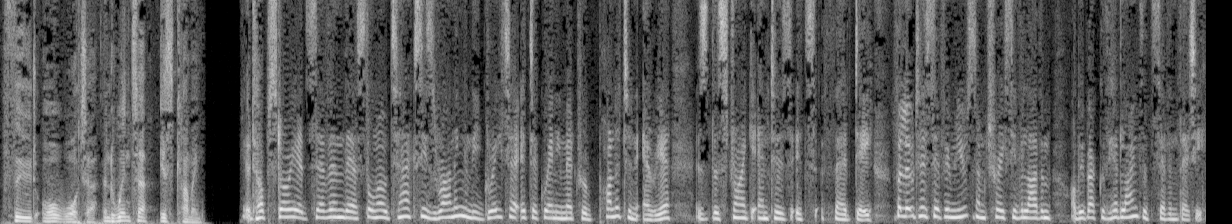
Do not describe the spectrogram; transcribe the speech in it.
food or water, and winter is coming. Your top story at 7. There are still no taxis running in the greater eThekwini metropolitan area as the strike enters its third day. For Lotus FM News, I'm Tracy Valaydham. I'll be back with headlines at 7.30.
